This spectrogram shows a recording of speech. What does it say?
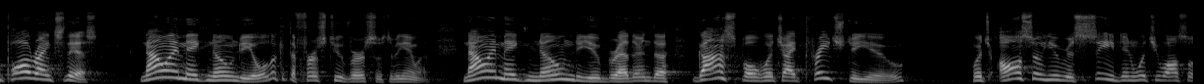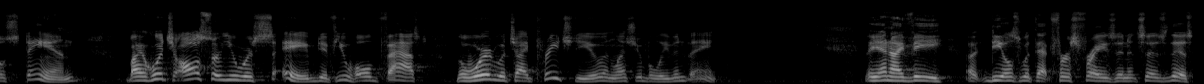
Paul writes this now I make known to you, we'll look at the first two verses to begin with. Now I make known to you, brethren, the gospel which I preached to you, which also you received, in which you also stand, by which also you were saved, if you hold fast the word which I preached to you, unless you believe in vain. The NIV uh, deals with that first phrase, and it says this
